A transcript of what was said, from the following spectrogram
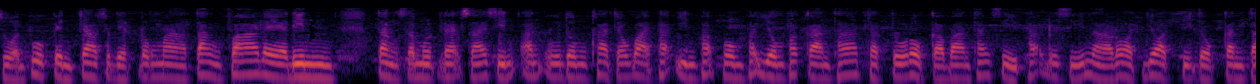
ศวรผู้เป็นเจ้าเสด็จลงมาตั้งฟ้าแลดิน ตั้งสมุทรและสายสินอันอุดมข้าเจ้าไหว้พระอินทร์พระพรหมพระยมพระการท้าจัตุโรกกบาลทั้งสี่พระฤาษีนารอดยอดปิดกกันไต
